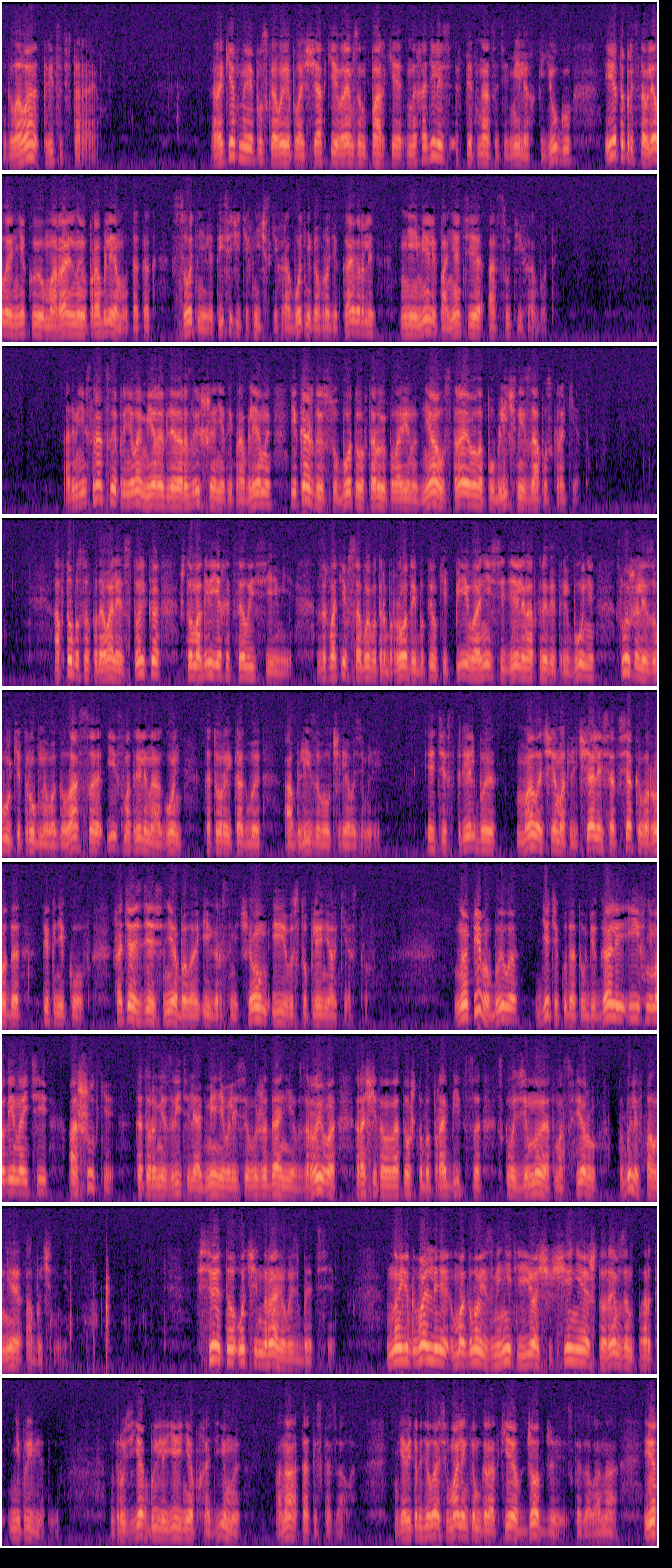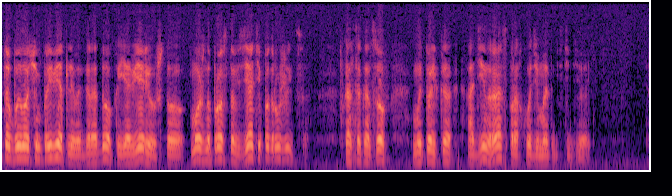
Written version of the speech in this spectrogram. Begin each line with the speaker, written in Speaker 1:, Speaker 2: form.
Speaker 1: Глава 32. Ракетные пусковые площадки в Рэмзен-парке находились в 15 милях к югу, и это представляло некую моральную проблему, так как сотни или тысячи технических работников вроде Каверли не имели понятия о сути их работы. Администрация приняла меры для разрешения этой проблемы и каждую субботу во вторую половину дня устраивала публичный запуск ракет. Автобусов подавали столько, что могли ехать целые семьи. Захватив с собой бутерброды и бутылки пива, они сидели на открытой трибуне, слушали звуки трубного глаза и смотрели на огонь, который как бы облизывал чрево земли. Эти стрельбы мало чем отличались от всякого рода пикников, хотя здесь не было игр с мячом и выступлений оркестров. Но пиво было, дети куда-то убегали и их не могли найти, а шутки, которыми зрители обменивались в ожидании взрыва, рассчитанного на то, чтобы пробиться сквозь земную атмосферу, были вполне обычными. Все это очень нравилось Бетси, но едва ли могло изменить ее ощущение, что Рэмзен-парк неприветлив. Друзья были ей необходимы, она так и сказала. «Я ведь родилась в маленьком городке в Джорджии», — сказала она, — и это был очень приветливый городок, и я верю, что можно просто взять и подружиться. В конце концов, мы только один раз проходим этой стезей.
